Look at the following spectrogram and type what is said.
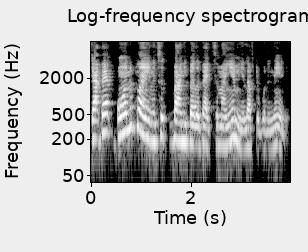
got back on the plane and took Bonnie Bella back to Miami and left her with a nanny.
